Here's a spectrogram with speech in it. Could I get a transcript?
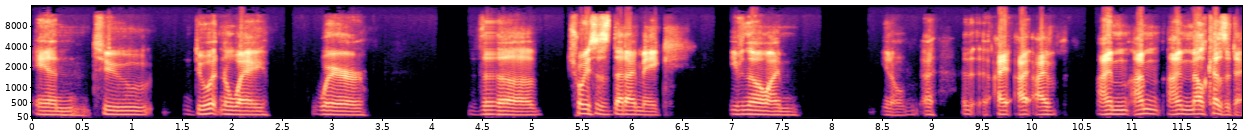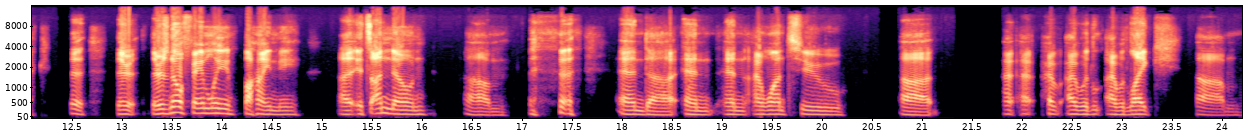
and mm-hmm. to do it in a way where the choices that I make, even though I'm, you know, I, I, I I've I'm I'm I'm Melchizedek. there there's no family behind me. Uh, it's unknown, um, and uh, and and I want to. Uh, I, I, I would I would like um,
